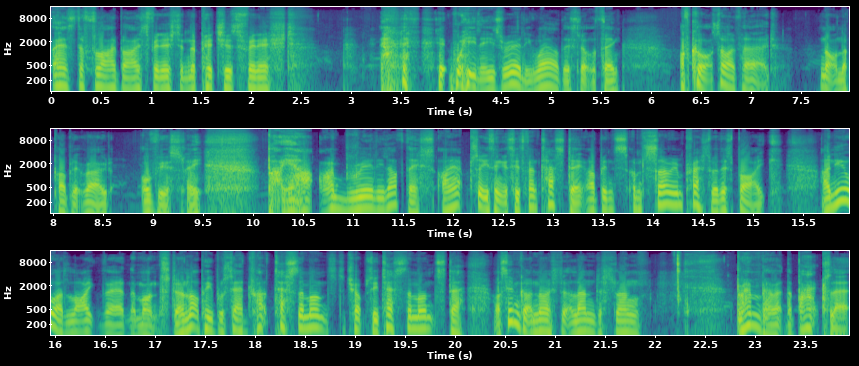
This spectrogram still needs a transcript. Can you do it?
There's the flybys finished and the picture's finished. it wheelies really well, this little thing. Of course, I've heard. Not on the public road, obviously. But yeah, I really love this. I absolutely think this is fantastic. I've been, I'm so impressed with this bike. I knew I'd like the the Monster. A lot of people said, test the Monster, Chopsy, test the Monster. I've even got a nice little underslung Brembo at the backlet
